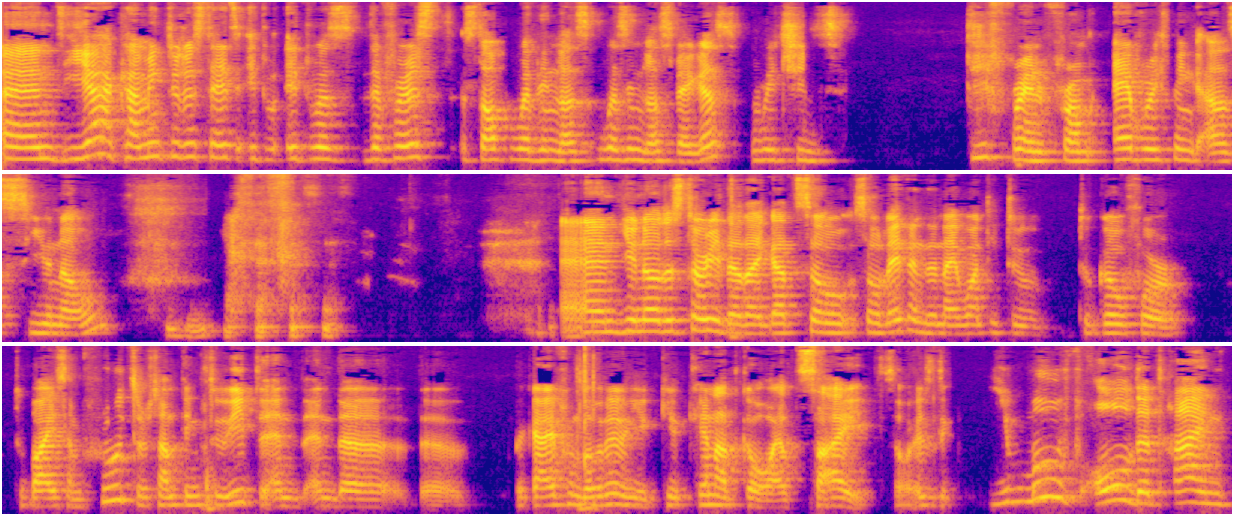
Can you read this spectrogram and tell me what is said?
And yeah coming to the states it, it was the first stop within las was in las vegas which is different from everything else you know. Mm-hmm. and you know the story that i got so so late and then i wanted to to go for to buy some fruits or something to eat and and the the, the guy from the hotel you, you cannot go outside. So it's the you move all the time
